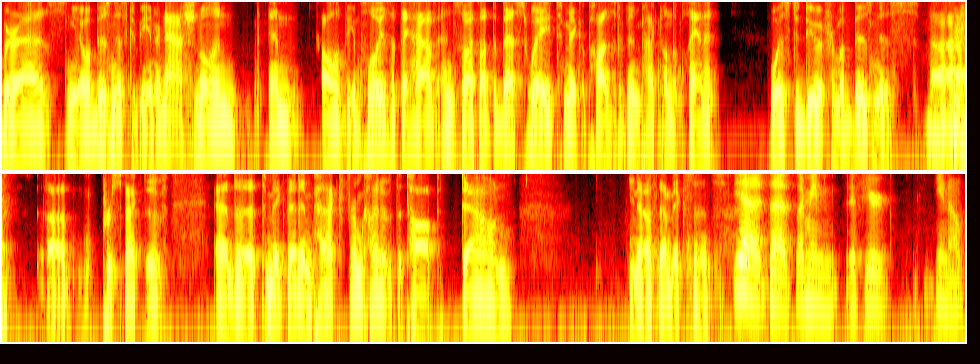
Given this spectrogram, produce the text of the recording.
whereas, you know, a business could be international and and all of the employees that they have. And so I thought the best way to make a positive impact on the planet was to do it from a business uh, uh, perspective and uh, to make that impact from kind of the top down, you know, if that makes sense. Yeah, it does. I mean, if you're, you know,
